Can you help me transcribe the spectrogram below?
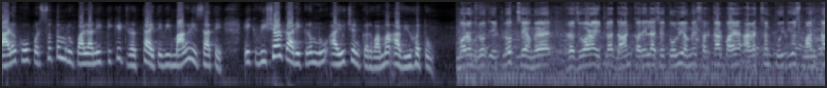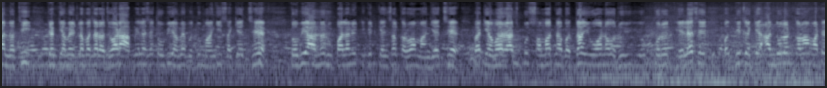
બાળકો પરસોત્તમ રૂપાલાની ટિકિટ રદ થાય તેવી માંગણી સાથે એક વિશાળ કાર્યક્રમનું આયોજન કરવામાં આવ્યું હતું. અમારો વિરોધ એટલો જ છે, અમે રજવાડા એટલા દાન કરેલા છે, તો બી અમે સરકાર પાસે આરક્ષણ કોઈ દિવસ માંગતા નથી. કેમ કે અમે એટલા બધા રજવાડા આપેલા છે, તો બી અમે બધું માંગી શકીએ છીએ તો બી અમે રૂપાલાની ટિકિટ કેન્સલ કરવા માંગીએ છીએ બાકી અમારા રાજપૂત સમાજના બધા યુવાનો થયેલા છે, બધી જગ્યાએ આંદોલન કરવા માટે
